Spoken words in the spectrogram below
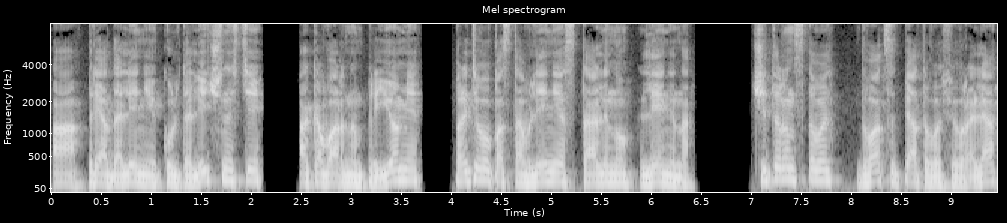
О преодолении культа личности, о коварном приеме, противопоставление Сталину Ленина. 14-25 февраля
